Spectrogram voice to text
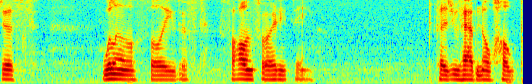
just willingly just falling for anything because you have no hope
